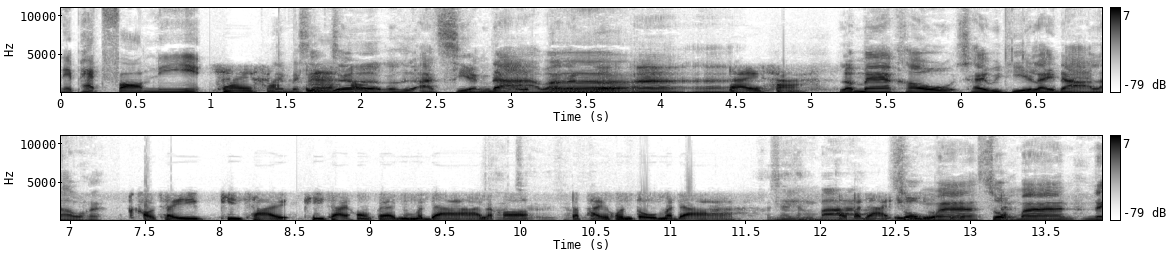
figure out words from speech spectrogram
ในแพลตฟอร์มนี้ใช่ค่ะใน messenger แม่ขาก็คืออัดเสียงด่าว่างั้นเถอะเอออ่อ่าอ่าใช่ค่ะ แล้วแม่เขาใช้วิธีอะไรด่าเราฮะ เขาใช้พี่ชายพี่ชายของแฟนหนูมาด่า แล้วก็สะพ้ายคนโตมาด่าเขาใช้ทั้งบ้านเขาก็ด่าส่งมาส่งมาใน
